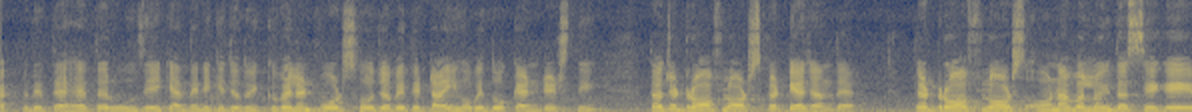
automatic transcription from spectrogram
ਐਕਟ ਦੇ ਤਹਿਤ ਰੂਲਸ ਇਹ ਕਹਿੰਦੇ ਨੇ ਕਿ ਜਦੋਂ ਇਕੁਇਵਲੈਂਟ ਵੋਟਸ ਹੋ ਜਾਵੇ ਤੇ ਟਾਈ ਹੋਵੇ ਦੋ ਕੈਂਡੀਡੇਟਸ ਦੀ, ਤਾਂ ਜੋ ਡਰਾਅ ਫਲੋਟਸ ਕੱਢਿਆ ਜਾਂਦਾ ਹੈ। ਤੇ ਡਰਾਅ ਫਲੋਟਸ ਉਹਨਾਂ ਵੱਲੋਂ ਹੀ ਦੱਸੇ ਗਏ,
